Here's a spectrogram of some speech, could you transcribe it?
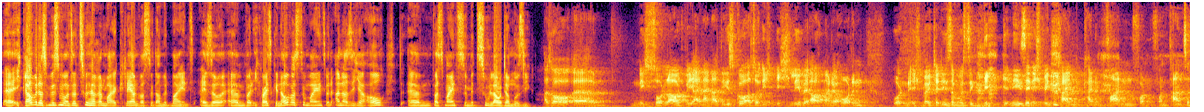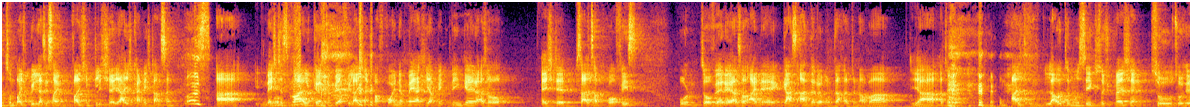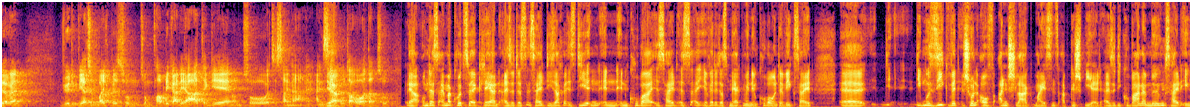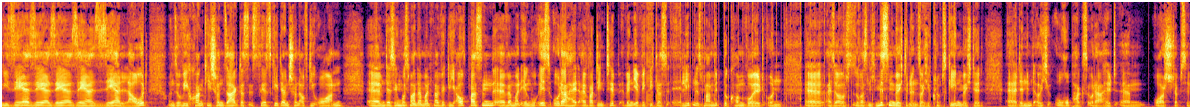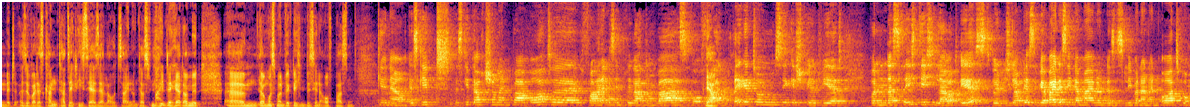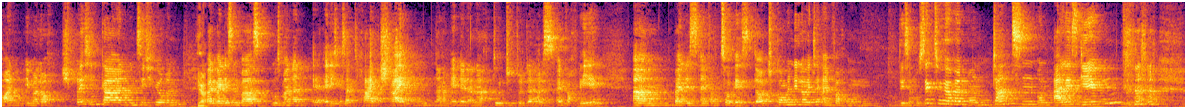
Äh, ich glaube, das müssen wir unseren Zuhörern mal erklären, was du damit meinst. Also, ähm, weil ich weiß genau, was du meinst und Anna sicher auch. Ähm, was meinst du mit zu lauter Musik? Also, äh, nicht so laut wie in einer Disco. Also, ich, ich liebe auch meine Horden und ich möchte diese Musik ge genießen. Ich bin kein, kein Fan von, von Tanzen zum Beispiel. Das ist ein falsches Klischee. Ja, ich kann nicht tanzen. Was? Äh, nächstes oh Mal könnten wir vielleicht ein paar Freunde mehr hier mitbringen. Also echte Salsa-Profis. Und so wäre also eine ganz andere Unterhaltung, aber ja, also um alt und laute Musik zu sprechen, zu, zu hören, würden wir zum Beispiel zum, zum Fabrica de Arte gehen und so. Es ist eine, ein sehr ja. guter Ort dazu. Ja, um das einmal kurz zu erklären. Also das ist halt, die Sache ist die, in, in, in Kuba ist halt, es, ihr werdet das merken, wenn ihr in Kuba unterwegs seid, äh, die, die Musik wird schon auf Anschlag meistens abgespielt. Also die Kubaner mögen es halt irgendwie sehr, sehr, sehr, sehr, sehr laut. Und so wie Juanqui schon sagt, das, ist, das geht dann schon auf die Ohren. Ähm, deswegen muss man da manchmal wirklich aufpassen, äh, wenn man irgendwo ist. Oder halt einfach den Tipp, wenn ihr wirklich das Erlebnis mal mitbekommen wollt und äh, also auch sowas nicht missen möchtet und in solche Clubs gehen möchtet, äh, dann nehmt euch Oropax oder halt ähm, Ohrstöpsel mit. Also weil das kann tatsächlich sehr, sehr laut sein. Und das meinte er damit, ähm, da muss man wirklich ein bisschen aufpassen aufpassen. Genau, es gibt, es gibt auch schon ein paar Orte, vor allem in privaten Bars, wo vor ja. allem Reggaeton-Musik gespielt wird, wo dann das richtig laut ist. Und ich glaube, wir beide sind der Meinung, das ist lieber dann ein Ort, wo man immer noch sprechen kann und sich hören. Ja. Weil bei diesen Bars muss man dann äh, ehrlich gesagt schreiten und dann am Ende danach tut, tut der Hals einfach weh. Ähm, weil es einfach so ist. Dort kommen die Leute einfach um diese Musik zu hören und tanzen und alles geben.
